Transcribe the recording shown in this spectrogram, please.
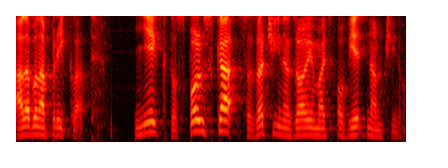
Alebo napríklad, niekto z Polska sa začína zaujímať o vietnamčinu.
